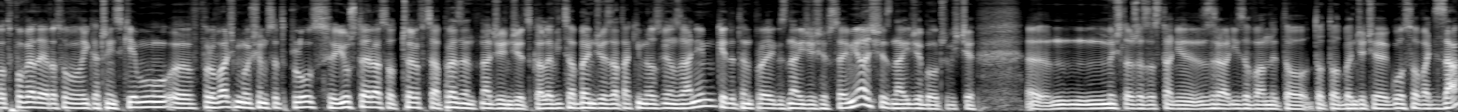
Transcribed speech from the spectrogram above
odpowiada Jarosławowi Kaczyńskiemu: e, wprowadźmy 800, już teraz od czerwca prezent na Dzień Dziecka. Lewica będzie za takim rozwiązaniem, kiedy ten projekt znajdzie się w Sejmie, ale się znajdzie, bo oczywiście e, myślę, że zostanie zrealizowany, to, to, to będziecie głosować za?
